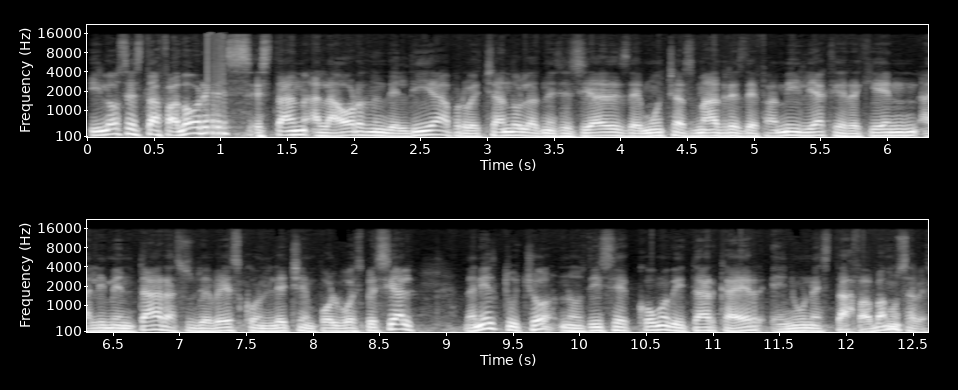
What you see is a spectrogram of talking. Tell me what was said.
Y los estafadores están a la orden del día aprovechando las necesidades de muchas madres de familia que requieren alimentar a sus bebés con leche en polvo especial. Daniel Tucho nos dice cómo evitar caer en una estafa. Vamos a ver.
